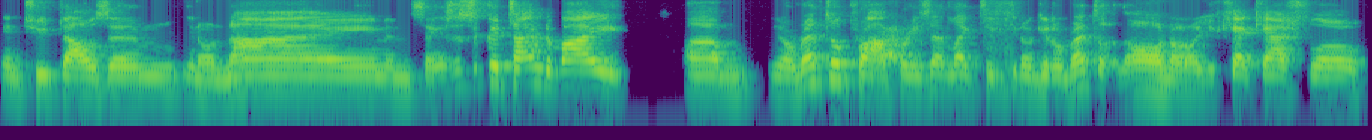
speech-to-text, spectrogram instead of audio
in 2000, you know, nine, and saying, "Is this a good time to buy, um, you know, rental properties? I'd like to, you know, get a rental." No, no, no, you can't cash flow.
